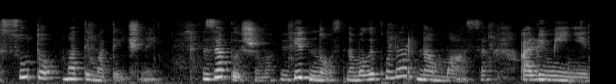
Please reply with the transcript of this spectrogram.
суто математичний. Запишемо відносна молекулярна маса алюміній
